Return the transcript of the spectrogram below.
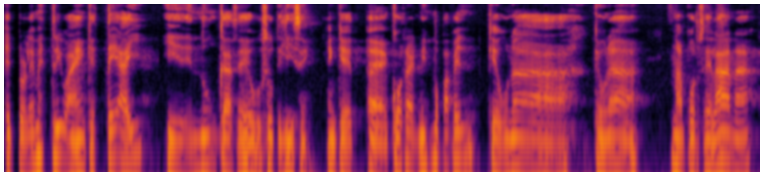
el problema estriba en que esté ahí y nunca se, se utilice, en que eh, corra el mismo papel que una que una, una porcelana,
